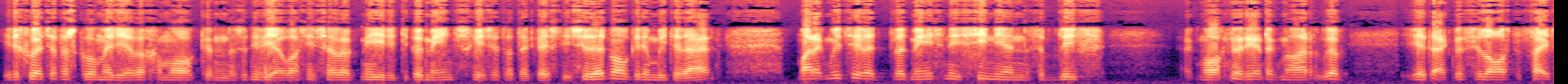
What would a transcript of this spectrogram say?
jy het die grootste verskil in my lewe gemaak en as dit nie vir jou was nie sou ek nie hierdie tipe mens gewees het wat ek is nie. So dit maak dit moeite werd. Maar ek moet sê wat wat mense nie sien nie en asseblief ek maak nou redelik maar oop. Jy weet ek was die laaste 5,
